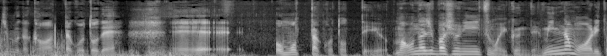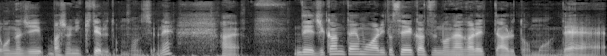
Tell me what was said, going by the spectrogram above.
ジムが変わったことで、えー、思ったことっていう。まあ、同じ場所にいつも行くんで、みんなも割と同じ場所に来てると思うんですよね。はい。で、時間帯も割と生活の流れってあると思うんで、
